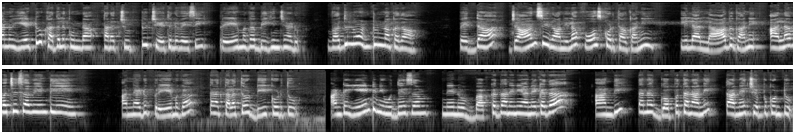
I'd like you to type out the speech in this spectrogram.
తను ఎటూ కదలకుండా తన చుట్టూ చేతులు వేసి ప్రేమగా బిగించాడు. వదులు అంటున్నా కదా. పెద్ద ఝాన్సీ రాణిలా ఫోర్స్ కొడతావు కానీ ఇలా లాగగానే అలా వచ్చేసావేంటి? అన్నాడు ప్రేమగా తన తలతో ఢీ కొడుతూ. అంటే ఏంటి నీ ఉద్దేశం? నేను బక్కదానిని అనే కదా? అంది తన గొప్పతనాన్ని తానే చెప్పుకుంటూ.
